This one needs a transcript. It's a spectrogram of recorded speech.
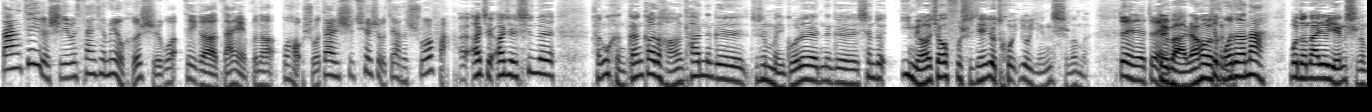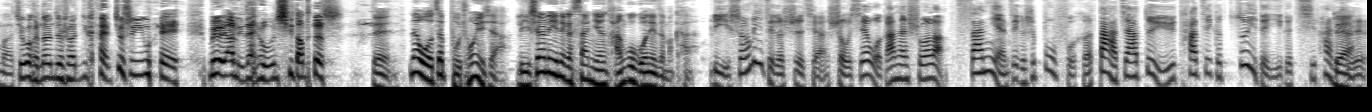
当然，这个是因为三星没有核实过，这个咱也不能不好说。但是确实有这样的说法。而而且而且现在韩国很尴尬的，好像他那个就是美国的那个相对疫苗交付时间又拖又延迟了嘛？对对对，对吧？然后就莫德纳，莫德纳又延迟了嘛？结果很多人都说，你看，就是因为没有让李在镕去当特使。对，那我再补充一下，李胜利那个三年，韩国国内怎么看？李胜利这个事情，首先我刚才说了，三年这个是不符合大家对于他这个罪的一个期盼值，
